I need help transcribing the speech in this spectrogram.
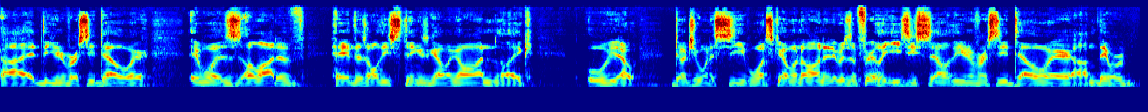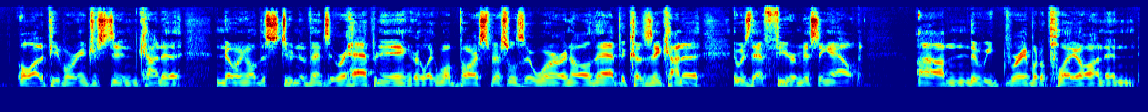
uh, at the University of Delaware, it was a lot of, hey, there's all these things going on, like, you know, don't you want to see what's going on? And it was a fairly easy sell at the University of Delaware. Um, they were a lot of people are interested in kind of knowing all the student events that were happening or like what bar specials there were and all that because they kind of it was that fear of missing out um, that we were able to play on, and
